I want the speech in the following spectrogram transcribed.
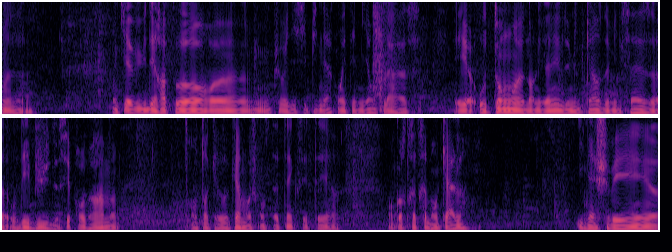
euh. Donc il y a eu des rapports pluridisciplinaires qui ont été mis en place, et autant dans les années 2015-2016, au début de ces programmes, en tant qu'avocat, moi je constatais que c'était encore très très bancal, inachevé, euh,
